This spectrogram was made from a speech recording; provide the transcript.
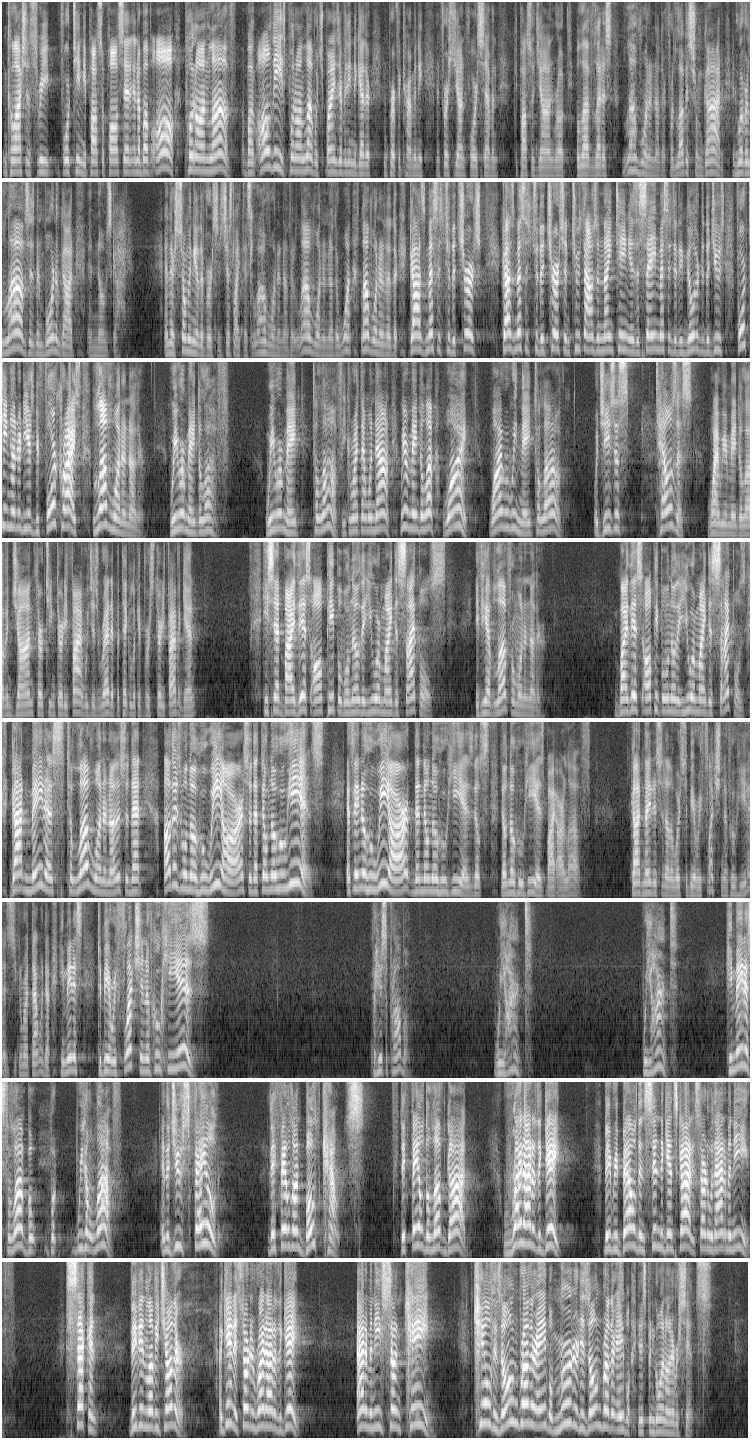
In Colossians 3:14, the apostle Paul said, "And above all, put on love. Above all these, put on love, which binds everything together in perfect harmony." In 1 John 4 7, the apostle John wrote, "Beloved, let us love one another, for love is from God, and whoever loves has been born of God and knows God." And there's so many other verses just like this. Love one another, love one another, one, love one another. God's message to the church, God's message to the church in 2019 is the same message that he delivered to the Jews 1400 years before Christ. Love one another. We were made to love. We were made to love. You can write that one down. We were made to love. Why? Why were we made to love? Well, Jesus tells us why we are made to love in John 13 35. We just read it, but take a look at verse 35 again. He said, By this all people will know that you are my disciples if you have love for one another. By this, all people will know that you are my disciples. God made us to love one another so that others will know who we are, so that they'll know who He is. If they know who we are, then they'll know who He is. They'll, they'll know who He is by our love. God made us, in other words, to be a reflection of who He is. You can write that one down. He made us to be a reflection of who He is. But here's the problem we aren't. We aren't. He made us to love, but, but we don't love. And the Jews failed. They failed on both counts. They failed to love God right out of the gate. They rebelled and sinned against God. It started with Adam and Eve. Second, they didn't love each other. Again, it started right out of the gate. Adam and Eve's son Cain killed his own brother Abel, murdered his own brother Abel, and it's been going on ever since.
